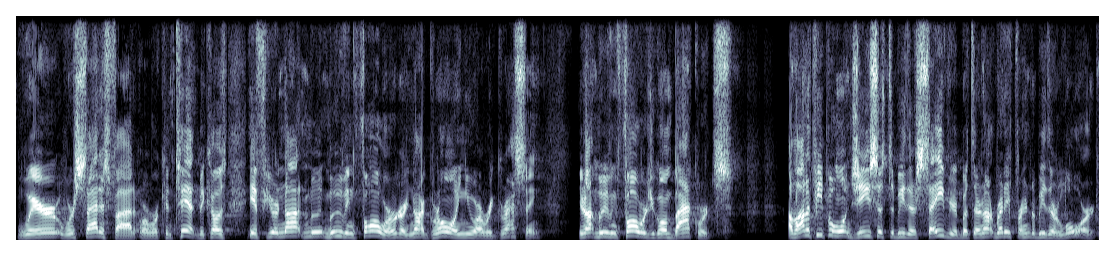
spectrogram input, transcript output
where we're satisfied or we're content. Because if you're not mo- moving forward or you're not growing, you are regressing. You're not moving forward, you're going backwards. A lot of people want Jesus to be their Savior, but they're not ready for Him to be their Lord.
